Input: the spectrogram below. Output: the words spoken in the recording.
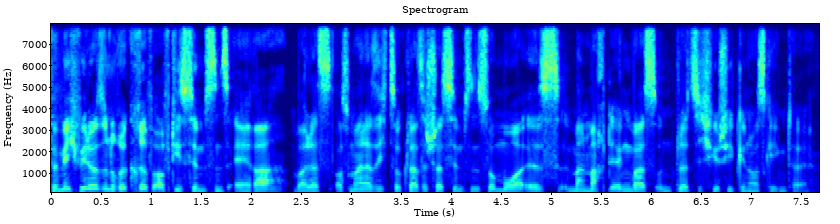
Für mich wieder so ein Rückgriff auf die Simpsons-Ära, weil das aus meiner Sicht so klassischer Simpsons-Humor ist. Man macht irgendwas und plötzlich geschieht genau das Gegenteil.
